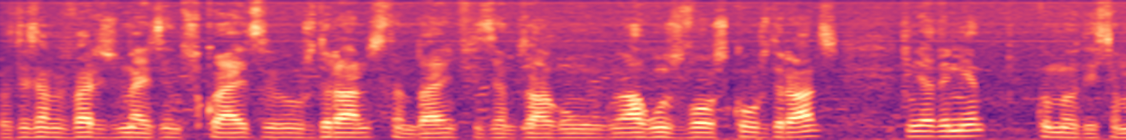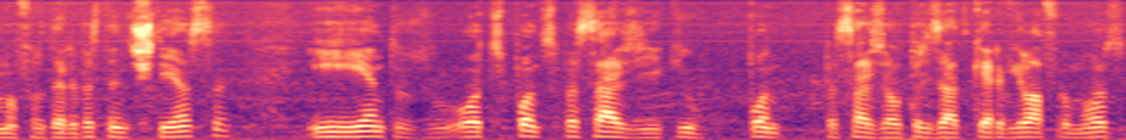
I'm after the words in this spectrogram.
Utilizamos vários meios, entre os quais os drones também, fizemos algum, alguns voos com os drones, nomeadamente, como eu disse, é uma fronteira bastante extensa e entre os outros pontos de passagem, e aqui o ponto de passagem autorizado que era Vila Formoso,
